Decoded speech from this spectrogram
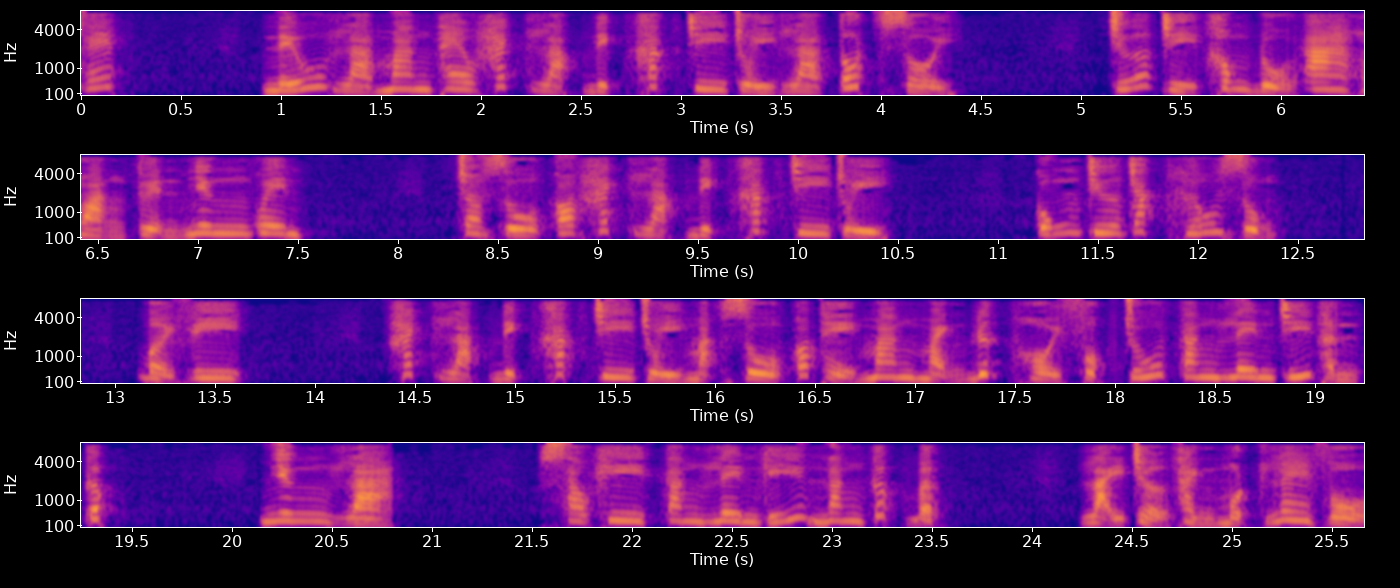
ghét. Nếu là mang theo hách lạp địch khắc chi chùy là tốt rồi. Chữa chỉ không đủ A hoàng tuyển nhưng quên. Cho dù có hách lạp địch khắc chi chùy Cũng chưa chắc hữu dụng. Bởi vì. Hách lạp địch khắc chi chùy mặc dù có thể mang mạnh đức hồi phục chú tăng lên trí thần cấp. Nhưng là. Sau khi tăng lên kỹ năng cấp bậc. Lại trở thành một level.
